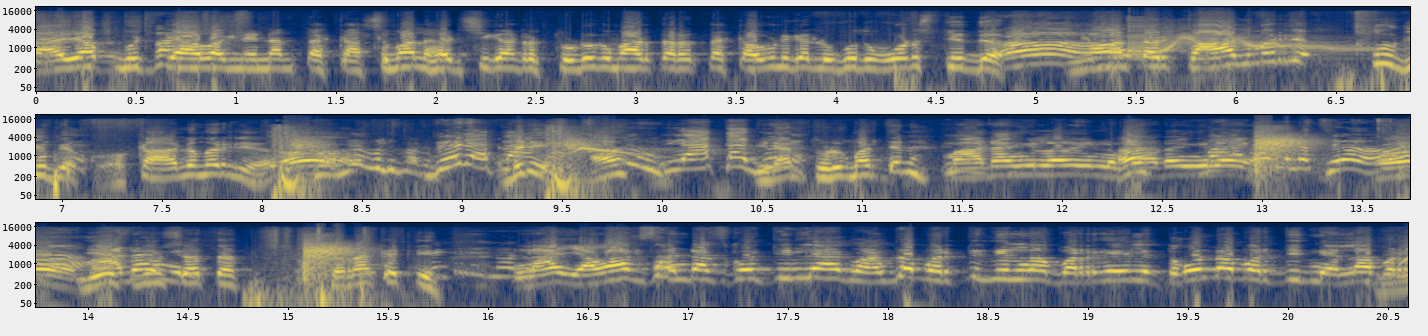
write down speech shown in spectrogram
ರಾಯಪ್ಪ ಮುಚ್ಚಿ ಅವಾಗ ನಿನ್ನಂತ ಕಸಮಲ್ ಹಡ್ಸಿಗಂಡ್ರ ತುಡುಗು ಮಾಡ್ತಾರಂತ ಕವಣಿಗೆ ಲುಗುದು ಓಡಿಸ್ತಿದ್ದ. ನಿಮ್ಮಂತವ್ರ ಕಾಲು ಮರ್ರಿ. ಉಗಿಬೇಕು ಕಾಲು ಮರ್ರಿ. ಬಿಡಿ ನಾನು ತುಡುಗು ಮಾಡ್ತೇನೆ? ಮಾಡಂಗಿಲ್ಲ ಇನ್ನು ಮಾಡಂಗಿಲ್ಲ. ಹೇಳು ಎಷ್ಟ್ ದಿವ್ಸ ನಾ ಯಾವಾಗ ಸಂಡ ಹಸ್ಕೋತಿಲ್ಲ ಆಗ ಹಂಗ ಬರ್ತಿದ್ದಿಲ್ಲ ನಾ ಬರ್ಗೇ ಇಲ್ಲ. ತಗೊಂಡ ಬರ್ತಿದ್ನಿ ಎಲ್ಲಾ ಬರ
